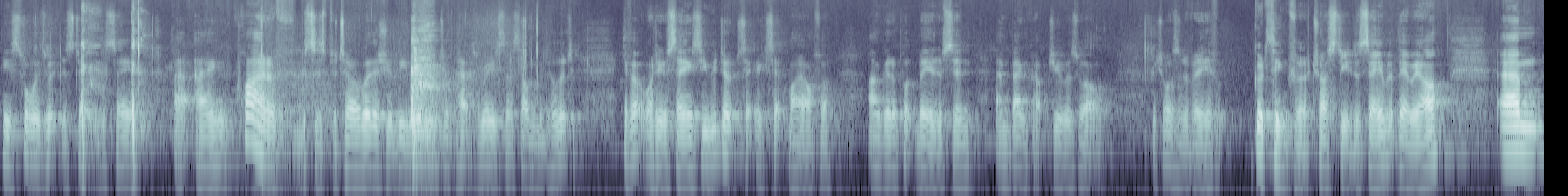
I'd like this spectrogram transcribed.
he swore his witness statement to say, uh, I inquire of Mrs Patel whether she'd be willing to perhaps raise her sum to it. In fact, what he was saying is, if you don't accept my offer, I'm going to put bailiffs in and bankrupt you as well, which wasn't a very good thing for a trustee to say, but there we are. Um,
